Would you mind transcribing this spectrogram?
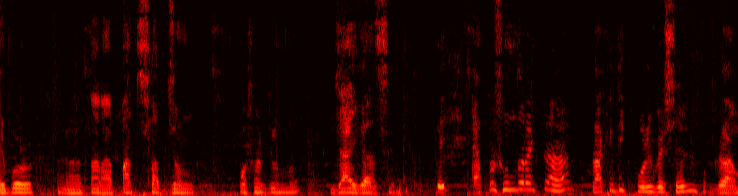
এরপর তারা পাঁচ, সাতজন বসার জন্য জায়গা আছে। এত সুন্দর একটা প্রাকৃতিক পরিবেশের গ্রাম,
